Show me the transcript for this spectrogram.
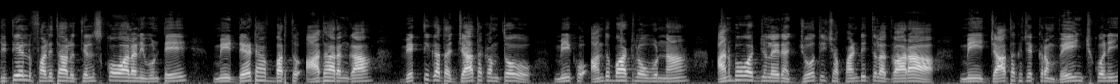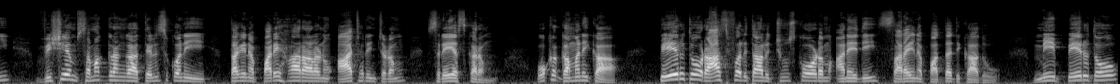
డీటెయిల్ ఫలితాలు తెలుసుకోవాలని ఉంటే మీ డేట్ ఆఫ్ బర్త్ ఆధారంగా వ్యక్తిగత జాతకంతో మీకు అందుబాటులో ఉన్న అనుభవజ్ఞులైన జ్యోతిష పండితుల ద్వారా మీ జాతక చక్రం వేయించుకొని విషయం సమగ్రంగా తెలుసుకొని తగిన పరిహారాలను ఆచరించడం శ్రేయస్కరం. ఒక గమనిక పేరుతో రాశి ఫలితాలు చూసుకోవడం అనేది సరైన పద్ధతి కాదు. మీ పేరుతో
